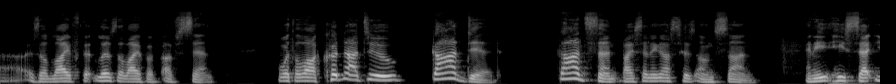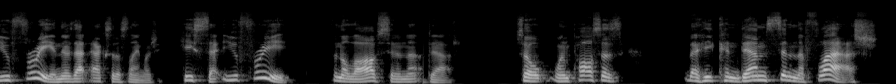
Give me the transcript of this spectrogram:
uh, is a life that lives a life of, of sin. What the law could not do, God did. God sent by sending us his own son. And he, he set you free. And there's that Exodus language. He set you free from the law of sin and of death. So when Paul says that he condemns sin in the flesh,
